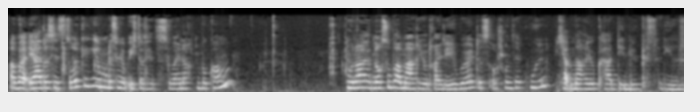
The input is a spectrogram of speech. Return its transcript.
Aber er hat das jetzt zurückgegeben und deswegen habe ich das jetzt zu Weihnachten bekommen. Oder halt noch Super Mario 3D World, das ist auch schon sehr cool. Ich habe Mario Kart Deluxe, dieses.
